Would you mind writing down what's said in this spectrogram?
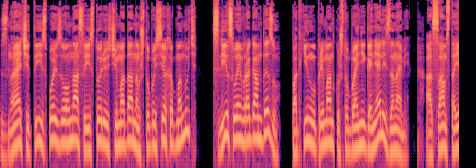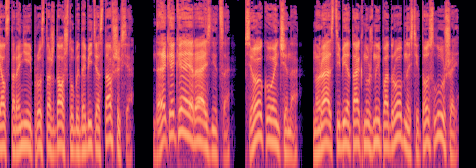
Значит, ты использовал нас и историю с чемоданом, чтобы всех обмануть? Слил своим врагам Дезу? Подкинул приманку, чтобы они гонялись за нами? а сам стоял в стороне и просто ждал, чтобы добить оставшихся? Да какая разница? Все кончено. Но раз тебе так нужны подробности, то слушай.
